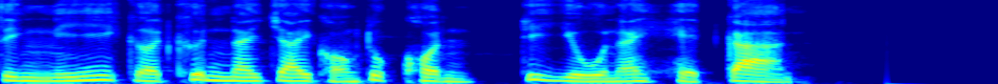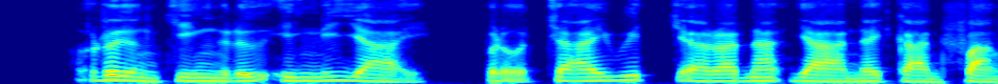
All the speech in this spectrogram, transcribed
สิ่งนี้เกิดขึ้นในใจของทุกคนที่อยู่ในเหตุการณ์ เรื่องจริงหรืออิงนิยาย โปรดใช้วิจารณญาณในการฟัง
